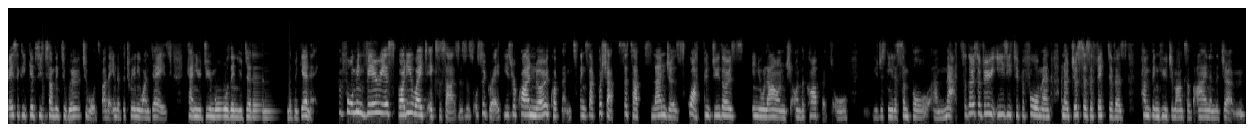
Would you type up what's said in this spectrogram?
basically gives you something to work towards by the end of the 21 days. Can you do more than you did in the beginning. Performing various body weight exercises is also great. These require no equipment, things like push ups, sit ups, lunges, squats. You can do those in your lounge on the carpet or you just need a simple um, mat. So those are very easy to perform and, and are just as effective as pumping huge amounts of iron in the gym.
